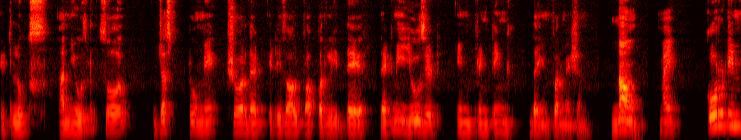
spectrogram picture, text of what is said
it looks unused. So just to make sure that it is all properly there, let me use it in printing the information. Now my coroutine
